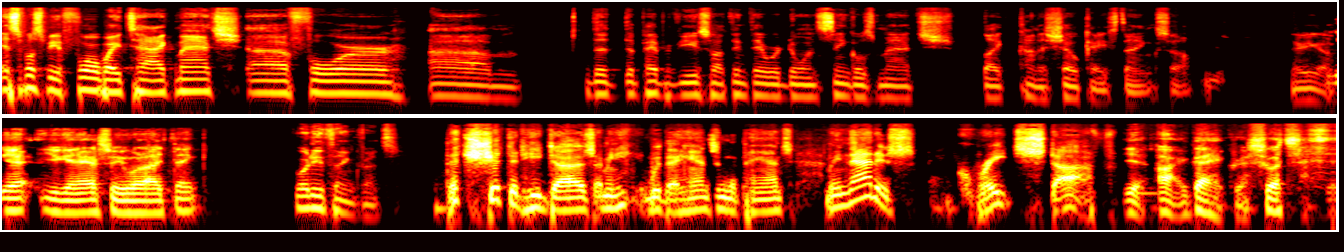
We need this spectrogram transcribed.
it's supposed to be a four-way tag match uh for um the the pay-per-view so i think they were doing singles match like kind of showcase thing so there you go yeah, you can ask me what I think. what do you think vince That shit that he does, I mean, he, with the hands in the pants, I mean, that is great stuff. Yeah. All right, go ahead, Chris. What's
